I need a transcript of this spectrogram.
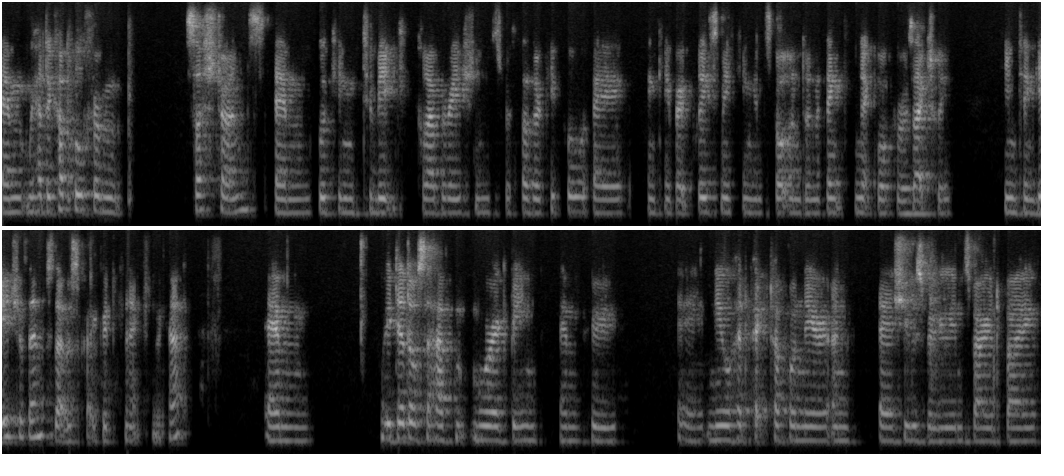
Um, we had a couple from Sustrans um, looking to make collaborations with other people, uh, thinking about placemaking in Scotland. And I think Nick Walker was actually keen to engage with them, so that was quite a good connection we had. Um, we did also have Morag Bean, um, who uh, Neil had picked up on there, and uh, she was very inspired by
